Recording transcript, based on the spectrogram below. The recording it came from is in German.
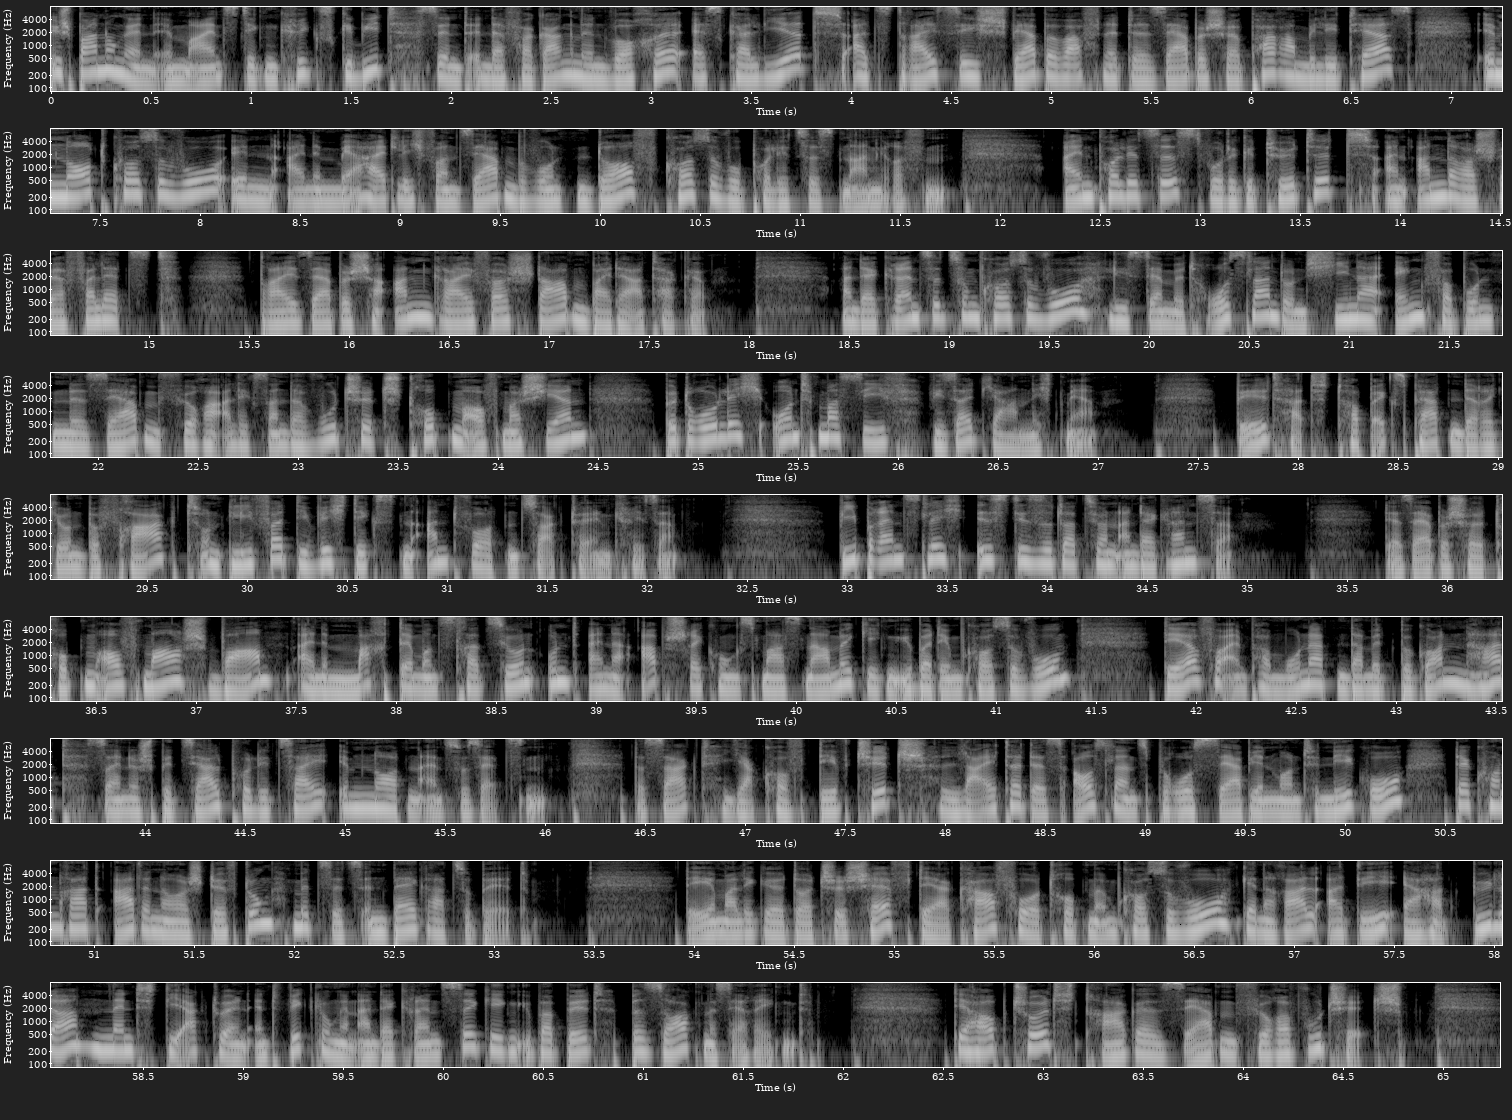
Die Spannungen im einstigen Kriegsgebiet sind in der vergangenen Woche eskaliert, als 30 schwer bewaffnete serbische Paramilitärs im Nordkosovo in einem mehrheitlich von Serben bewohnten Dorf Kosovo-Polizisten angriffen. Ein Polizist wurde getötet, ein anderer schwer verletzt. Drei serbische Angreifer starben bei der Attacke. An der Grenze zum Kosovo ließ der mit Russland und China eng verbundene Serbenführer Alexander Vucic Truppen aufmarschieren, bedrohlich und massiv wie seit Jahren nicht mehr. Bild hat Top-Experten der Region befragt und liefert die wichtigsten Antworten zur aktuellen Krise. Wie brenzlig ist die Situation an der Grenze? Der serbische Truppenaufmarsch war eine Machtdemonstration und eine Abschreckungsmaßnahme gegenüber dem Kosovo, der vor ein paar Monaten damit begonnen hat, seine Spezialpolizei im Norden einzusetzen. Das sagt Jakov Devcic, Leiter des Auslandsbüros Serbien-Montenegro der Konrad-Adenauer-Stiftung mit Sitz in Belgrad zu Bild. Der ehemalige deutsche Chef der KFOR-Truppen im Kosovo, General AD Erhard Bühler, nennt die aktuellen Entwicklungen an der Grenze gegenüber Bild besorgniserregend. Die Hauptschuld trage Serbenführer Vucic.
